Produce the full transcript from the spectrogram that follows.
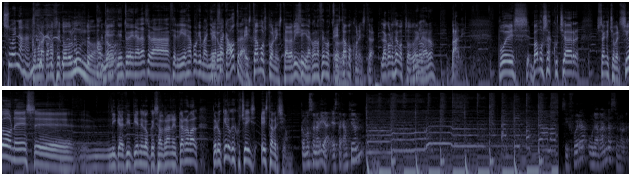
Suena. Como la conoce todo el mundo. Aunque ¿no? dentro de nada se va a hacer vieja porque mañana Pero saca otra. Estamos con esta, David. Sí, la conocemos todos. Estamos con esta. La conocemos todos, ¿no? Claro. Vale. Pues vamos a escuchar. Se han hecho versiones. Eh, ni que decir tiene lo que saldrá en el carnaval. Pero quiero que escuchéis esta versión. ¿Cómo sonaría esta canción si fuera una banda sonora?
